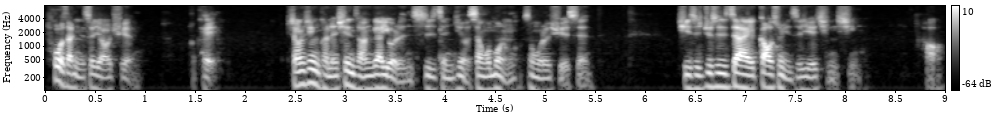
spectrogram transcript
拓展你的社交圈。OK，相信可能现场应该有人是曾经有上过梦想生活的学生，其实就是在告诉你这些情形。好。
